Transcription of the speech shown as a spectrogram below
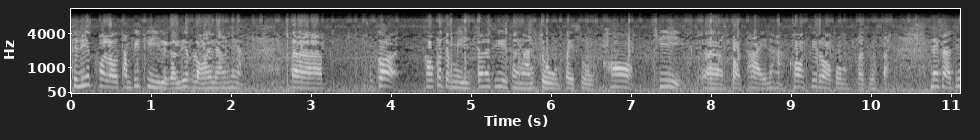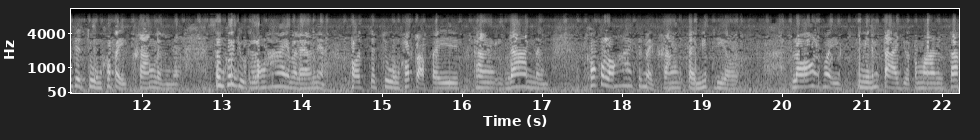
ทีนี้พอเราทำพิธีเลยกันเรียบร้อยแล้วเนี่ยอ่อก็ เขาก็จะมีเจ้าหน้าที่ทางนั้นจูงไปสู่คอกที่ปลอดภัยนะคะคอกที่รอกรมปศุสัตว์ในขณะที่จะจูงเข้าไปอีกครั้งหนึ่งเนี่ยซึ่งเขาหยุดร้องไห้มาแล้วเนี่ย พอจะจูงเขากลับไปทางอีกด้านหนึ่งเขาก็ร้องไห้ขึ้นมาอีกครั้งแต่นิดเดียวร้องพออีกมีน้ำตาหยดประมาณสัก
